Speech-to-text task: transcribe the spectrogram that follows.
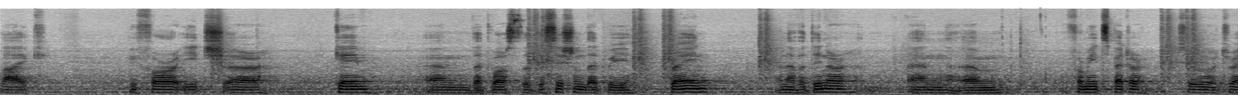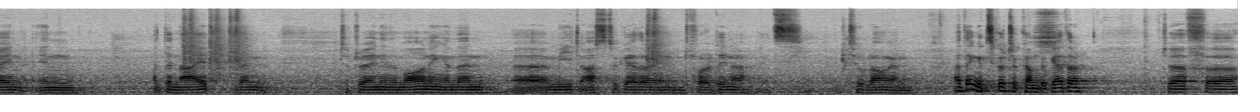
like before each uh, game. And that was the decision that we train and have a dinner. And um, for me, it's better to train in at the night than to train in the morning and then uh, meet us together in, for dinner. It's too long, and I think it's good to come together to have uh,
